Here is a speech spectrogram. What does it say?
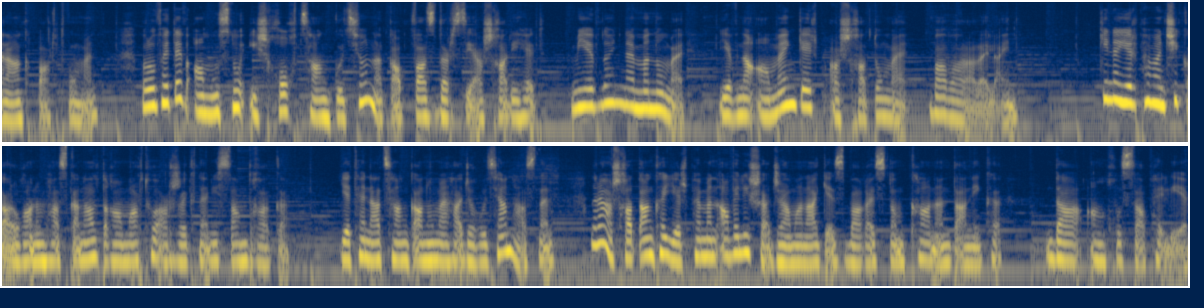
նրանք պարտվում են, որովհետև ամուսնու իշխող ցանկությունը կապված դրսի աշխարհի հետ միևնույնն է մնում է եւ նա ամեն կերպ աշխատում է բավարարել այն։ Կինը երբեմն չի կարողանում հասկանալ տղամարդու արժեքների սանդղակը։ Եթե նա ցանկանում է հաջողության հասնել, նրա աշխատանքը երբեմն ավելի շատ ժամանակ է զբաղեցնում, քան ընտանիքը, դա անխուսափելի է։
